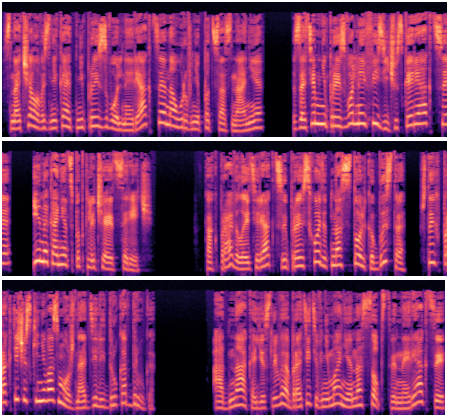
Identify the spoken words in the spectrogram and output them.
Сначала возникает непроизвольная реакция на уровне подсознания, затем непроизвольная физическая реакция и, наконец, подключается речь. Как правило, эти реакции происходят настолько быстро, что их практически невозможно отделить друг от друга. Однако, если вы обратите внимание на собственные реакции,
